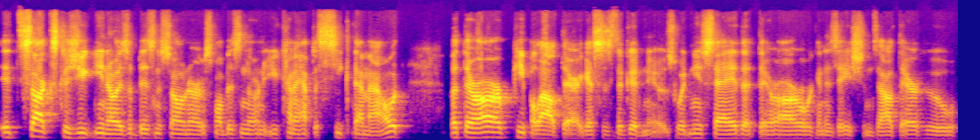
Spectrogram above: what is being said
it sucks because you you know as a business owner a small business owner you kind of have to seek them out. But there are people out there i guess is the good news. Wouldn't you say that there are organizations out there who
